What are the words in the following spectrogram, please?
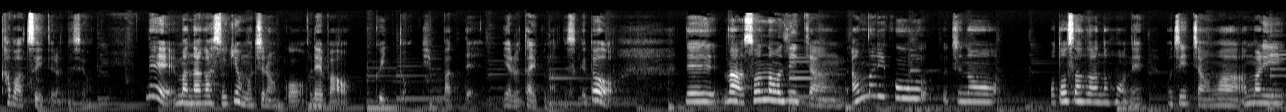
カバーついてるんですよ。で、まあ、流す時はもちろんこうレバーをクイッと引っ張ってやるタイプなんですけどでまあそんなおじいちゃんあんまりこううちのお父さん側の方ねおじいちゃんはあんまり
